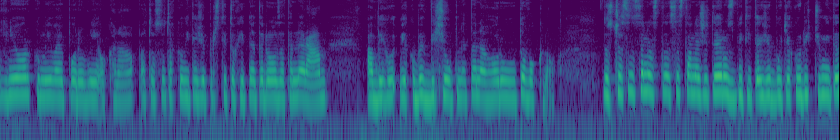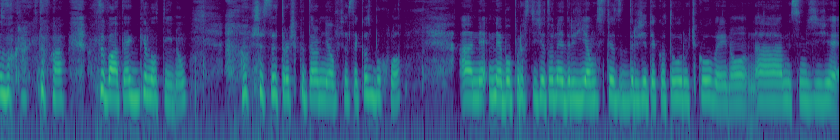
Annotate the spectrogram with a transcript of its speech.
v New Yorku mývají podobné okna a to jsou takový ty, že prostě to chytnete dolů za ten rám a vy jakoby vyšoupnete nahoru to okno. Dost často se, nastane, se stane, že to je rozbitý, takže buď jako když čumíte z okna, to, má, to máte jak gilotínu. že se trošku to mě občas jako zbuchlo. A ne, nebo prostě, že to nedrží a musíte to držet jako tou ručkou vy, no. A myslím si, že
